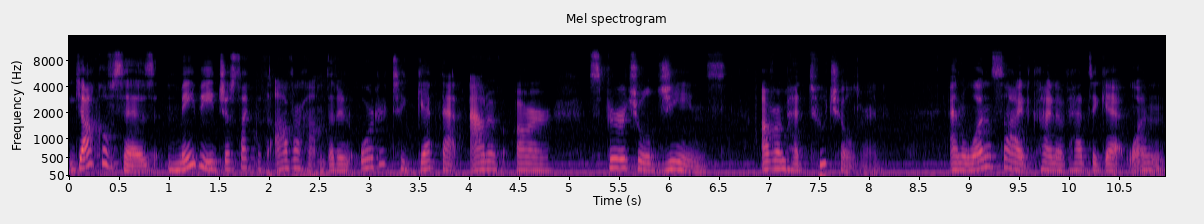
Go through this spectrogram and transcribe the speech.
Yaakov says maybe just like with Avraham, that in order to get that out of our spiritual genes, Avram had two children, and one side kind of had to get one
